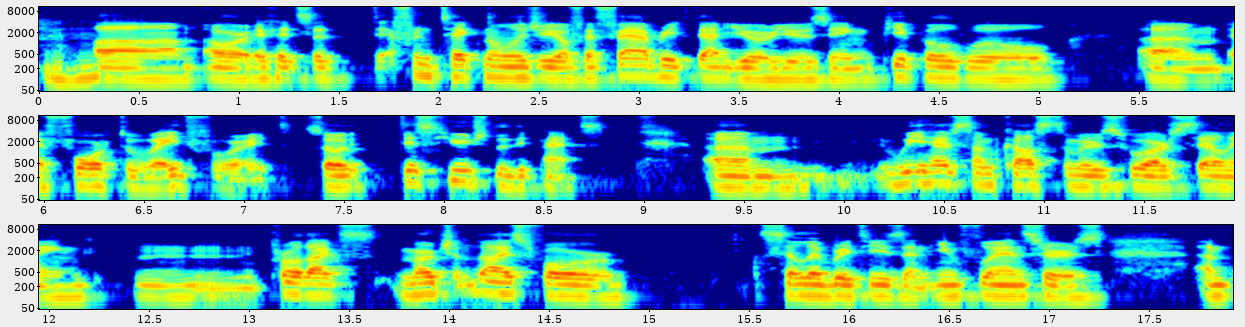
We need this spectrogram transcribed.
mm-hmm. um, or if it's a different technology of a fabric that you're using, people will um, afford to wait for it. So this hugely depends. Um, we have some customers who are selling um, products, merchandise for celebrities and influencers um,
